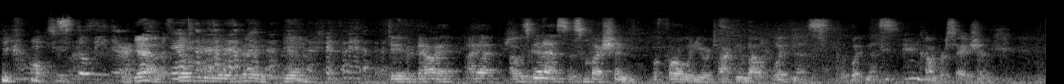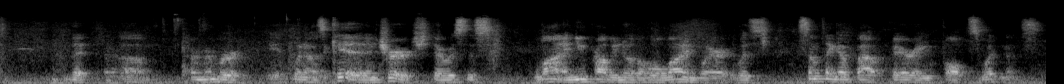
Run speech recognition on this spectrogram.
Still be there. yeah still be there today. yeah David Bowie, I, I was going to ask this question before when you were talking about witness, the witness conversation. That um, I remember it, when I was a kid in church, there was this line, you probably know the whole line, where it was something about bearing false witness,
